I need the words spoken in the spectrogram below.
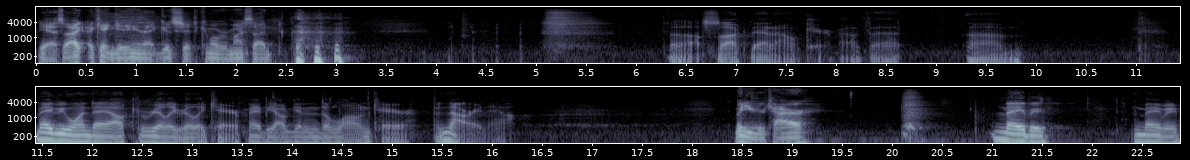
Yeah, so I, I can't get any of that good shit to come over my side. Oh fuck that! I don't care about that. Um, maybe one day I'll really, really care. Maybe I'll get into lawn care, but not right now. When you retire, Maybe, maybe.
